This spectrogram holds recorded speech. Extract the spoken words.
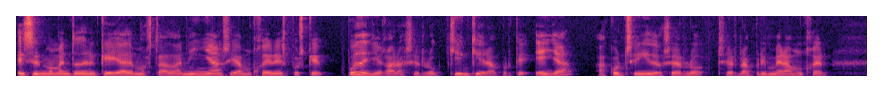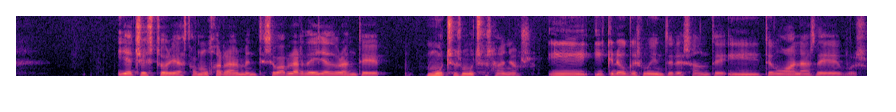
es el momento en el que ella ha demostrado a niñas y a mujeres pues que puede llegar a serlo quien quiera, porque ella ha conseguido serlo, ser la primera mujer y ha hecho historia esta mujer realmente. Se va a hablar de ella durante muchos, muchos años y, creo que es muy interesante y tengo ganas de pues,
